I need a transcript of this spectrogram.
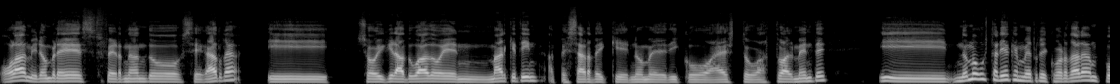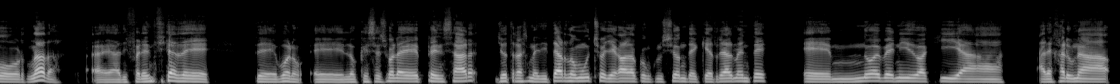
Hola, mi nombre es Fernando Segarra y soy graduado en marketing, a pesar de que no me dedico a esto actualmente. Y no me gustaría que me recordaran por nada, eh, a diferencia de, bueno, eh, lo que se suele pensar, yo tras meditarlo mucho he llegado a la conclusión de que realmente eh, no he venido aquí a, dejar una,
